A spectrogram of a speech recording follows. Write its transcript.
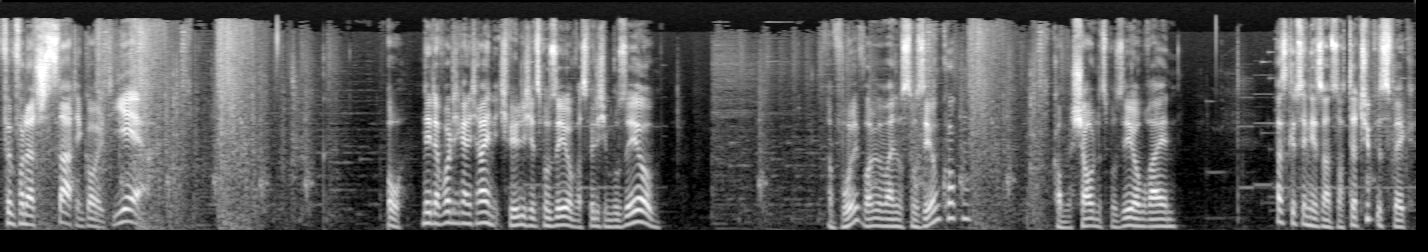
500 Starting Gold. Yeah. Nee, da wollte ich gar nicht rein. Ich will dich ins Museum. Was will ich im Museum? Obwohl, wollen wir mal ins Museum gucken? Komm, wir schauen ins Museum rein. Was gibt's denn hier sonst noch? Der Typ ist weg.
